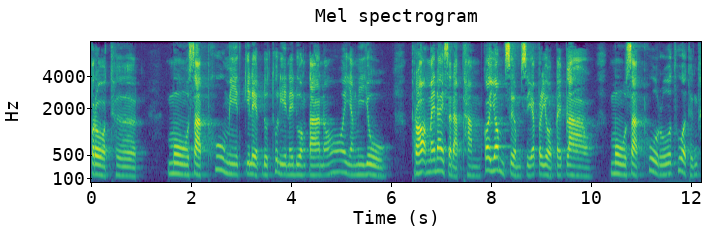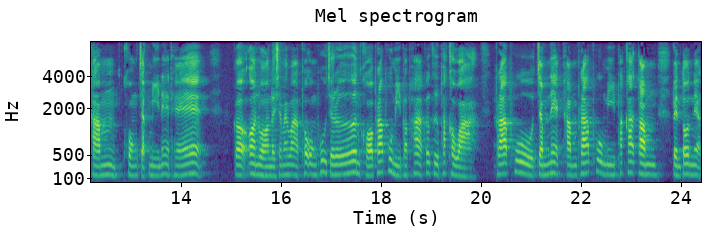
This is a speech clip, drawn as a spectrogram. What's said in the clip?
โปรดเถิด หมู่สัตว์ผู้มีกิเลสดุจธุลีในดวงตาน้อยยังมีอยู่ เพราะไม่ได้สดับธรรมก็ย่อมเสื่อมเสียประโยชน์ไปเปล่า หมู่สัตว์ผู้รู้ทั่วถึงธรรม คงจักมีแน่แท้ ก็อ้อนวอนเลยใช่ไหมว่า พระองค์ผู้เจริญ ขอพระผู้มีพระภาคก็คือพักวา พระผู้จำแนกธรรม พระผู้มีพักธรรม เป็นต้นเนี่ย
